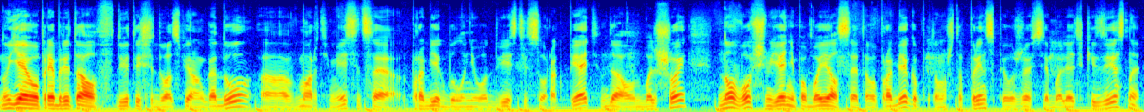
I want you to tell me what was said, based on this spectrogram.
Ну, я его приобретал в 2021 году, а, в марте месяце. Пробег был у него 245. Да, он большой, но, в общем, я не побоялся этого пробега, потому что, в принципе, уже все болячки известны.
